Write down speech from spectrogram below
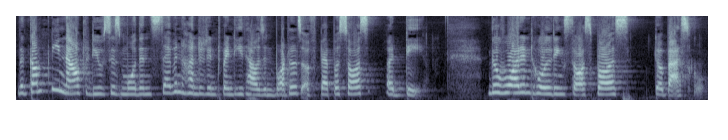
the company now produces more than 720,000 bottles of pepper sauce a day. The warrant holding sauce boss, Tabasco.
